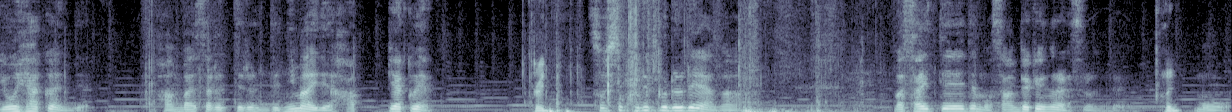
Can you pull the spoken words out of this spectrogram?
400円で販売されてるんで、2枚で800円。はい。そしてトリプルレアが、まあ最低でも300円ぐらいするんで、はいも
